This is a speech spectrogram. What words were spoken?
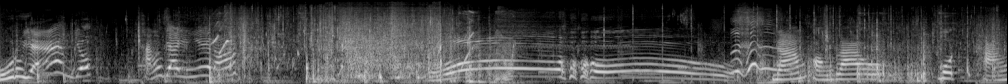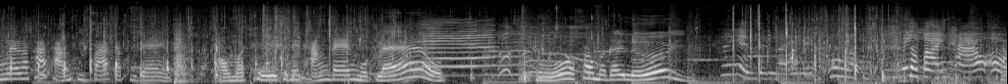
หูหนูแย้มยกถังใหญ่อย่างนี้เหรอโอ้โหน้ำของเราหมดถังแล้วนะคะ ถังสีฟ้ากับสีแดง เอามาเทใส่ในถังแดงหมดแล้วโหเข้ามาได้เลย ไม่เห็นเป็นไรเลยพวกเราสบายเท้าออสก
